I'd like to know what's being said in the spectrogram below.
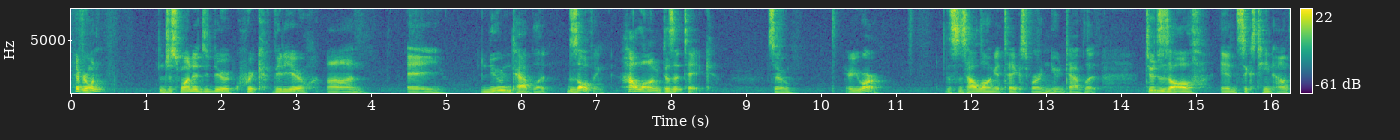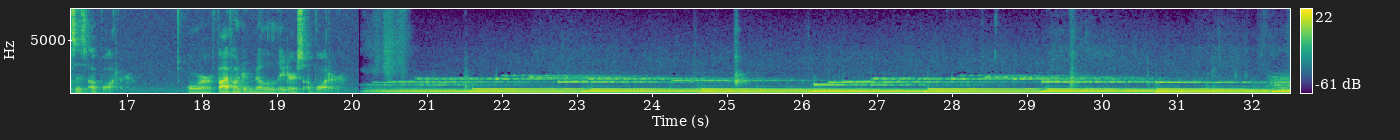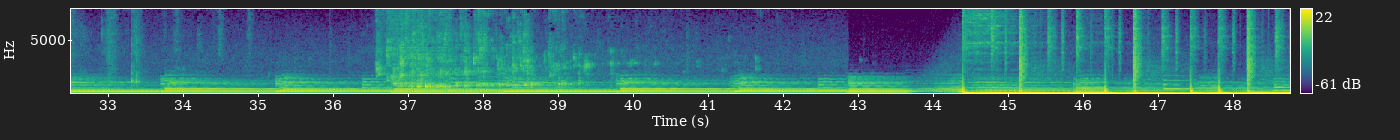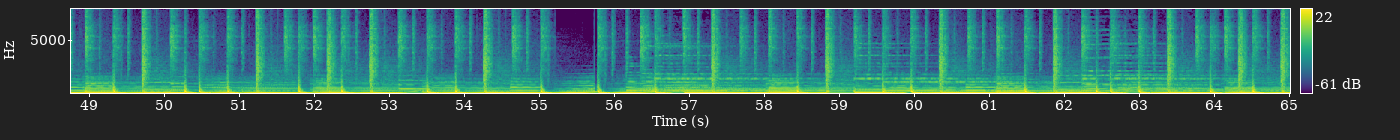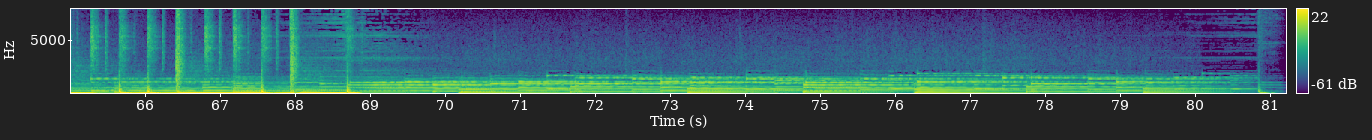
Hey everyone, just wanted to do a quick video on a Nuun tablet dissolving. How long does it take? So here you are. This is how long it takes for a Nuun tablet to dissolve in 16 ounces of water or 500 milliliters of water.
